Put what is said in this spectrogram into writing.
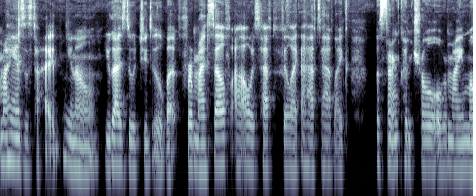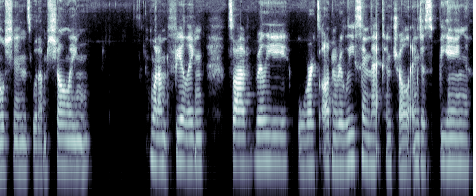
my hands is tied. You know, you guys do what you do. But for myself, I always have to feel like I have to have like a certain control over my emotions, what I'm showing, what I'm feeling. So I've really worked on releasing that control and just being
